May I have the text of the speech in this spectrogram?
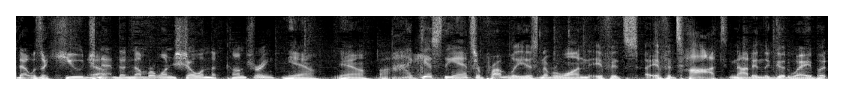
That was a huge, Yeah. na- the number one show in the country? Yeah, yeah. I guess the answer probably is number one. If it's if it's hot, not in the good way, but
